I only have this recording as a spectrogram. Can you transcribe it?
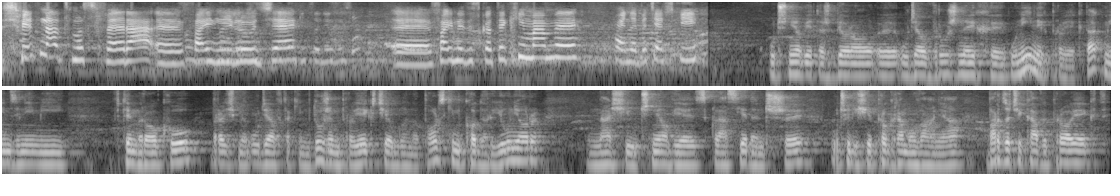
Świetna atmosfera, e, fajni ludzie, e, fajne dyskoteki mamy, fajne wycieczki. Uczniowie też biorą udział w różnych unijnych projektach, między innymi w tym roku braliśmy udział w takim dużym projekcie ogólnopolskim Coder Junior. Nasi uczniowie z klas 1-3 uczyli się programowania. Bardzo ciekawy projekt.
